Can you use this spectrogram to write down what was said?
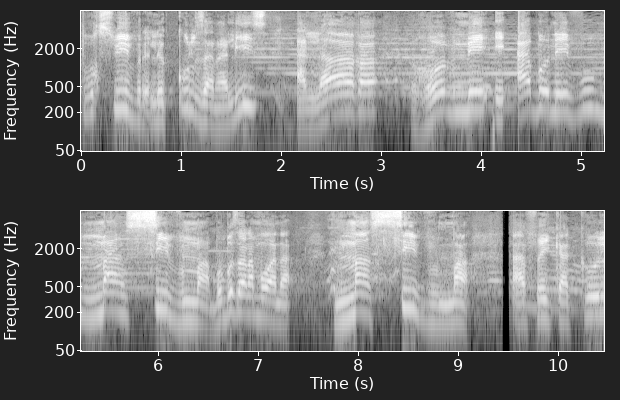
poursuivre les cool analyses, alors revenez et abonnez-vous massivement. Massivement. Africa Cool.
